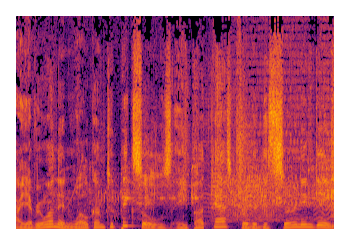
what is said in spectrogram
Hi everyone and welcome to Pixels, a podcast for the discerning gamer.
